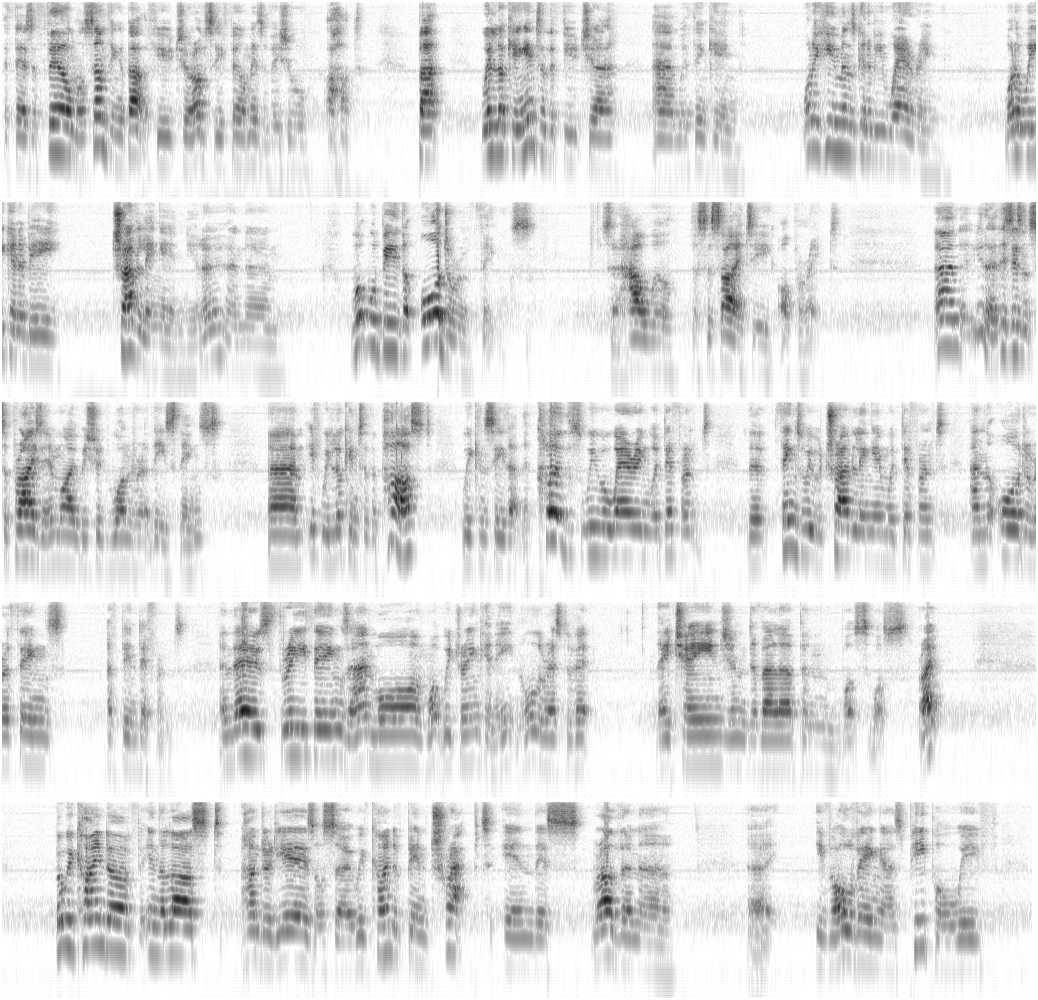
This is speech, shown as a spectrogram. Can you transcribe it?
if there's a film or something about the future, obviously film is a visual art, but we're looking into the future and we're thinking, what are humans going to be wearing? What are we going to be traveling in, you know? And um, what will be the order of things? So, how will the society operate? And, you know, this isn't surprising why we should wonder at these things. Um, if we look into the past, we can see that the clothes we were wearing were different, the things we were traveling in were different, and the order of things have been different. And those three things and more, and what we drink and eat and all the rest of it, they change and develop and what's what's right. But we kind of in the last hundred years or so, we've kind of been trapped in this rather than uh, uh, evolving as people, we've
